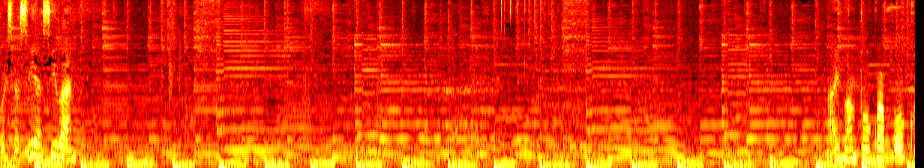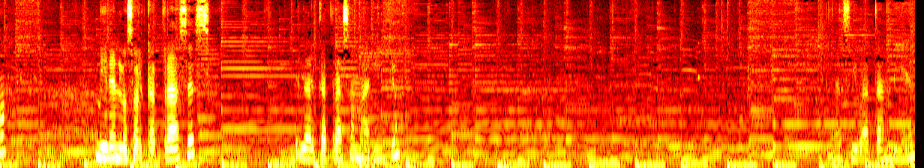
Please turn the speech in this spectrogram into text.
pues así, así van. Ahí van poco a poco. Miren los alcatraces. El alcatraz amarillo. Así va también.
